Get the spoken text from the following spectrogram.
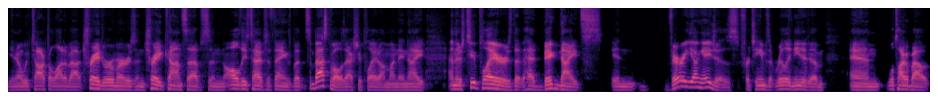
you know, we've talked a lot about trade rumors and trade concepts and all these types of things, but some basketball was actually played on Monday night. And there's two players that had big nights in very young ages for teams that really needed them. And we'll talk about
